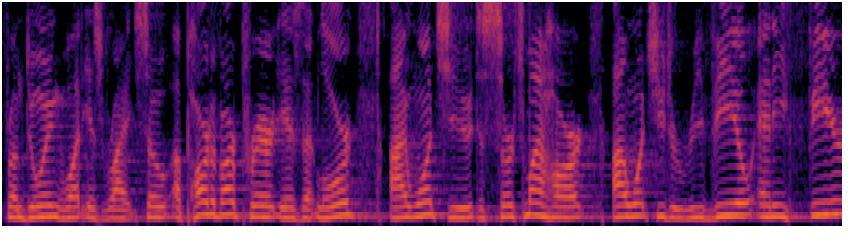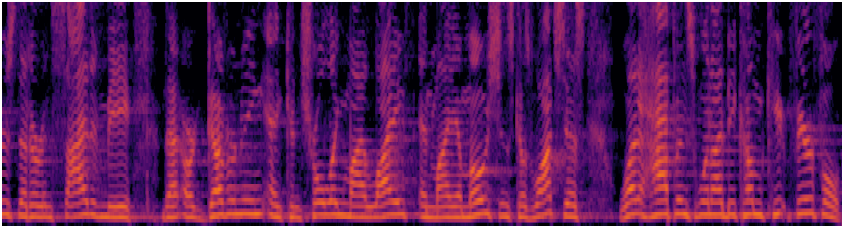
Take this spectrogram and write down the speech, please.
from doing what is right. So, a part of our prayer is that, Lord, I want you to search my heart. I want you to reveal any fears that are inside of me that are governing and controlling my life and my emotions. Because, watch this what happens when I become fearful?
